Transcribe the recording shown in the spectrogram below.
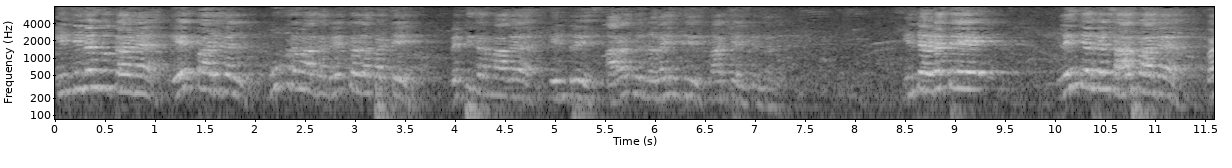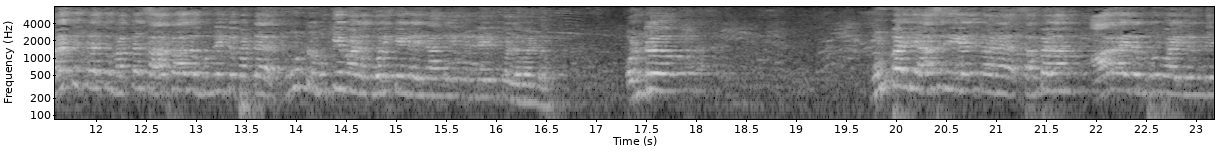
இந்நிகழ்வுக்கான ஏற்பாடுகள் மும்முரமாக மேற்கொள்ளப்பட்டு வெற்றிகரமாக இன்று அரங்கு நிறைந்து காட்சியளிக்கின்றது. இந்த இடத்திலே இளைஞர்கள் சார்பாக வடக்கு கிழக்கு மக்கள் சார்பாக முன்வைக்கப்பட்ட மூன்று முக்கியமான கோரிக்கைகளை நாங்கள் இங்கு கொள்ள வேண்டும். ஒன்று முன்பள்ளி ஆசிரியர்களுக்கான சம்பளம் ஆறாயிரம் ரூபாயிலிருந்து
